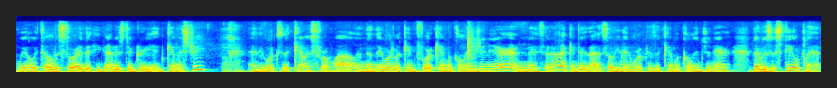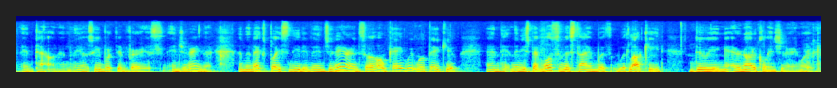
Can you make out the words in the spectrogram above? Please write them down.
we always tell the story that he got his degree in chemistry Okay. and he worked as a chemist for a while and then they were looking for a chemical engineer and I said, oh, I can do that. So he then worked as a chemical engineer. There was a steel plant in town and you know, so he worked at various engineering there. And the next place needed an engineer and so, okay, we, we'll take you. And h- then he spent most of his time with, with Lockheed doing aeronautical engineering work. Okay.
